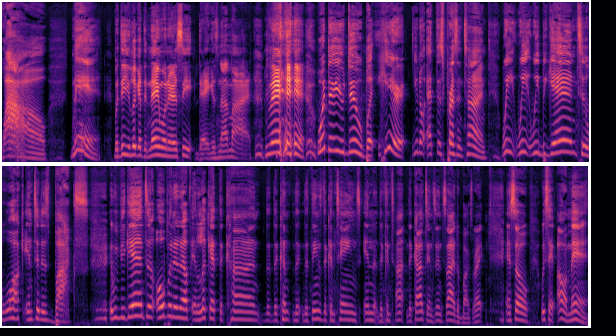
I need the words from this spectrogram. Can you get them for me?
wow, man. But then you look at the name on there and see, dang, it's not mine. Man, what do you do? But here, you know, at this present time, we we we began to walk into this box. And we began to open it up and look at the con the the, con, the, the things that contains in the the, the contents inside the box, right? And so we say, "Oh man,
